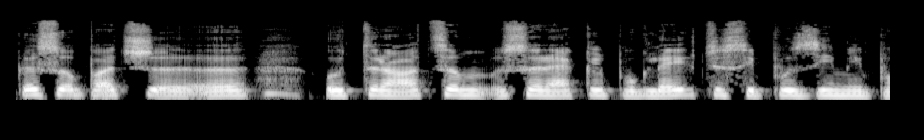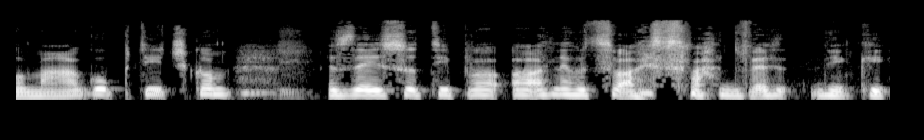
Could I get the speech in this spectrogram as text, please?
ker so pač uh, otrocem so rekli, poglej, če si po zimi pomagal ptičkom, zdaj so ti pa one od svoje svadbe neki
